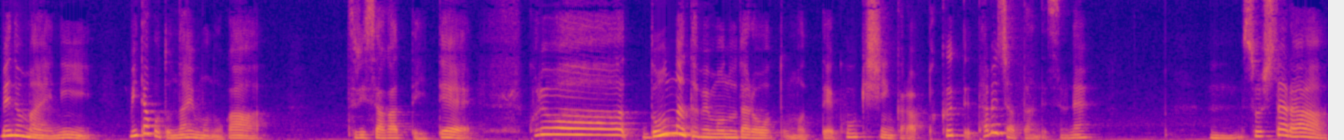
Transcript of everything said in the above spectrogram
目の前に見たことないものが吊り下がっていてこれはどんな食べ物だろうと思って好奇心からパクって食べちゃったんですよね。うん、そしたら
